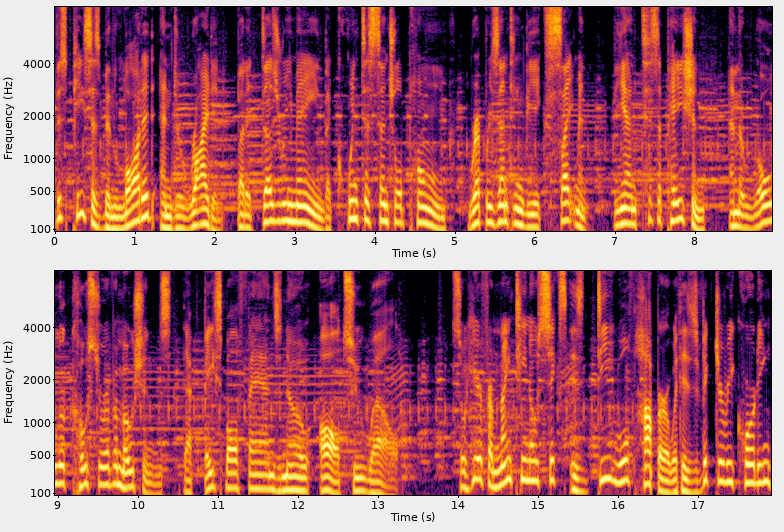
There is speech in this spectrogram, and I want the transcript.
This piece has been lauded and derided, but it does remain the quintessential poem representing the excitement, the anticipation, and the roller coaster of emotions that baseball fans know all too well. So, here from 1906 is De Wolf Hopper with his victor recording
